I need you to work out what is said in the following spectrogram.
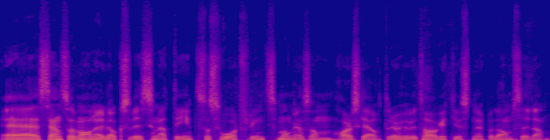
Eh, sen så var det också visat att det är inte så svårt för det är inte så många som har scouter överhuvudtaget just nu på damsidan.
